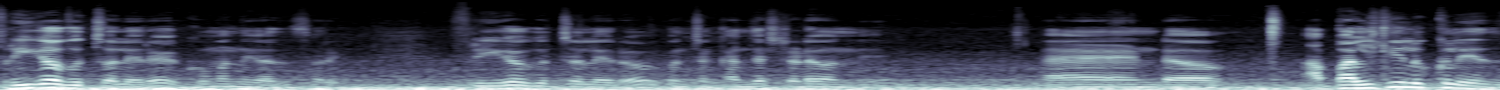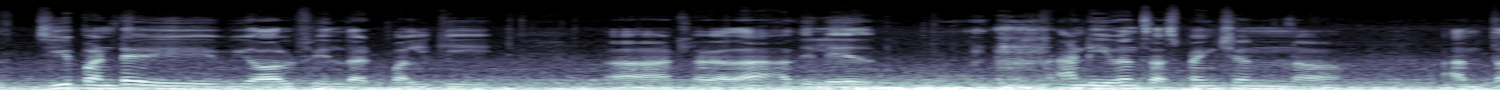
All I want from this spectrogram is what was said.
ఫ్రీగా కూర్చోలేరు ఎక్కువ మంది కాదు సారీ ఫ్రీగా కూర్చోలేరు కొంచెం కంజెస్టెడే ఉంది. అండ్ uh, ఆ బల్కీ లుక్ లేదు. జీప్ అంటే we all feel that bulky అట్లా కదా అది లేదు. అండ్ ఈవెన్ సస్పెన్షన్ అంత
